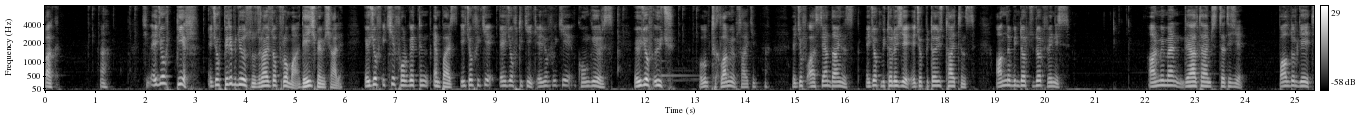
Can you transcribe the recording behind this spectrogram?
Bak. Heh. Şimdi Age of 1. Age of 1'i biliyorsunuz. Rise of Roma. Değişmemiş hali. Age of 2 Forgotten Empires. Age of 2 Age of the King. Age of 2 Conquerors. Age of 3. Oğlum tıklamıyorum sakin. Age of Ascian Dynasty. Age of Mythology. Age of Mythology Titans. Anno 1404 Venice. Army Man Real Time Strategy. Baldur Gate.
